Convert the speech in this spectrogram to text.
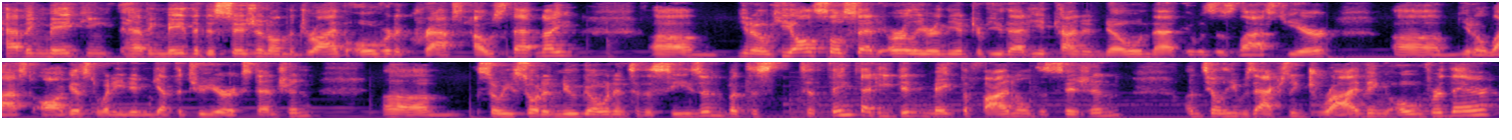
having making having made the decision on the drive over to Kraft's house that night. Um, you know, he also said earlier in the interview that he had kind of known that it was his last year. Um, you know, last August when he didn't get the two-year extension. Um, so he sort of knew going into the season, but to to think that he didn't make the final decision until he was actually driving over there,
